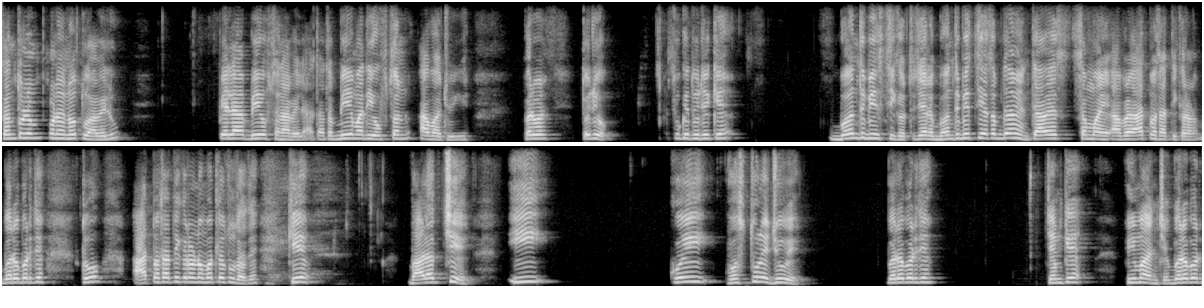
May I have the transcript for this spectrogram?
સંતુલન પણ નહોતું આવેલું. પહેલાં બે ઓપ્શન આવેલા હતા. તો બેમાંથી ઓપ્શન આવવા જોઈએ. બરાબર? તો જો, શું કીધું છે કે બંધ બેસતી કરતો. જ્યારે બંધ બેસતી આ શબ્દ આવે ને, ત્યારે સમય, આપણે આત્મસાતીકરણ. બરાબર છે? તો આત્મસાતીકરણનો મતલબ શું થશે? કે બાળક છે એ કોઈ વસ્તુને જોવે. બરાબર છે? જેમ કે વિમાન છે, બરાબર?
